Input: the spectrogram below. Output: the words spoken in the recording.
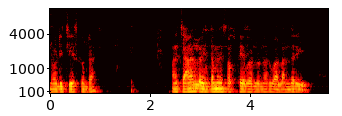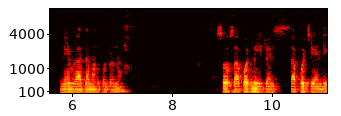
నోటీస్ చేసుకుంటా. మన ఛానల్లో ఎంతమంది సబ్స్క్రైబర్లు ఉన్నారు? వాళ్ళందరి నేమ్ రాద్దాం అనుకుంటున్నా. సో సపోర్ట్ మీ ఫ్రెండ్స్ సపోర్ట్ చేయండి.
